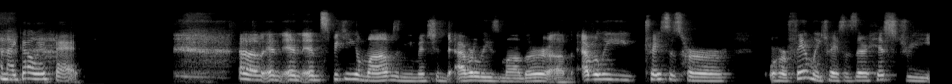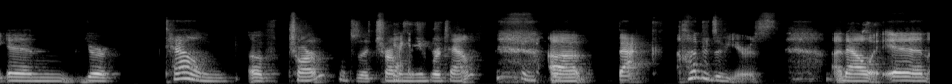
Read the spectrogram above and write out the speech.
and I go with it. Um, and, and and speaking of moms, and you mentioned Everly's mother, um, Everly traces her or her family traces their history in your town of Charm, which is a charming yes. name for a town, uh, back hundreds of years. Uh, now, in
